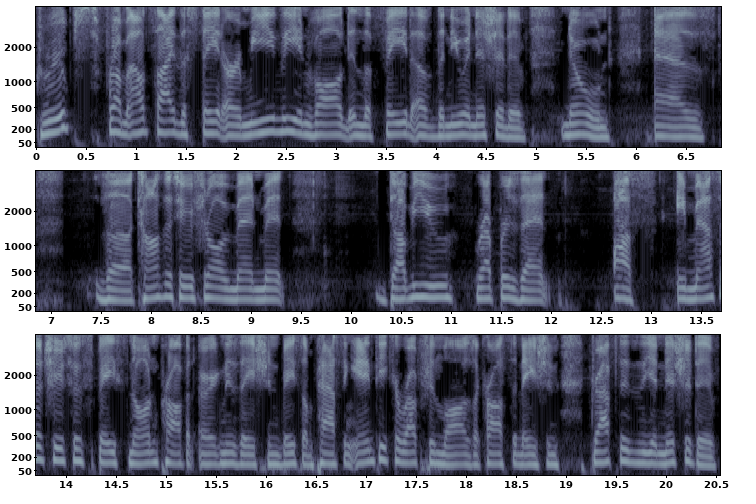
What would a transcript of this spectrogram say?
Groups from outside the state are immediately involved in the fate of the new initiative known as the Constitutional Amendment W Represent Us, a Massachusetts based nonprofit organization based on passing anti corruption laws across the nation, drafted the initiative.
